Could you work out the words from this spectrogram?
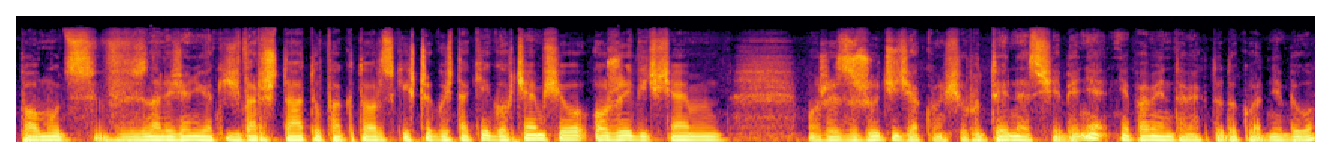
pomóc w znalezieniu jakichś warsztatów aktorskich, czegoś takiego. Chciałem się ożywić, chciałem może zrzucić jakąś rutynę z siebie. Nie, nie pamiętam, jak to dokładnie było.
